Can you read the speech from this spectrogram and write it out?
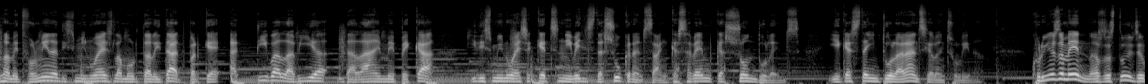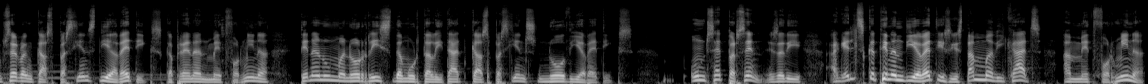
la metformina disminueix la mortalitat perquè activa la via de l'AMPK i disminueix aquests nivells de sucre en sang que sabem que són dolents i aquesta intolerància a la insulina. Curiosament, els estudis observen que els pacients diabètics que prenen metformina tenen un menor risc de mortalitat que els pacients no diabètics un 7%, és a dir, aquells que tenen diabetis i estan medicats amb metformina,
